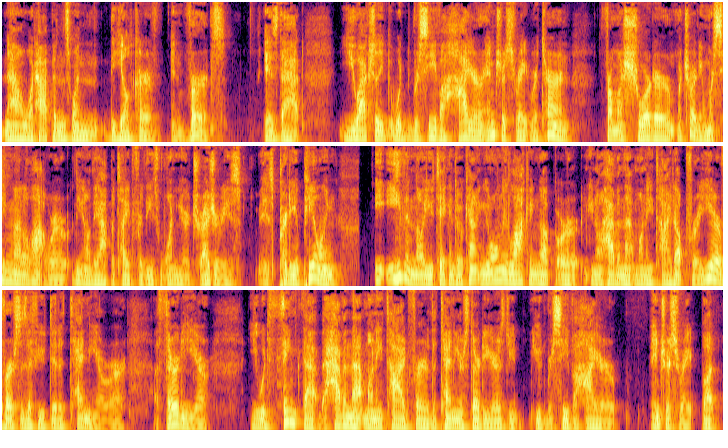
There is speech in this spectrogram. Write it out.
Now, what happens when the yield curve inverts is that you actually would receive a higher interest rate return from a shorter maturity. And we're seeing that a lot where, you know, the appetite for these one year treasuries is pretty appealing. even though you take into account you're only locking up or, you know, having that money tied up for a year versus if you did a 10 year or a 30 year, you would think that having that money tied for the 10 years, 30 years, you'd, you'd receive a higher interest rate, but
